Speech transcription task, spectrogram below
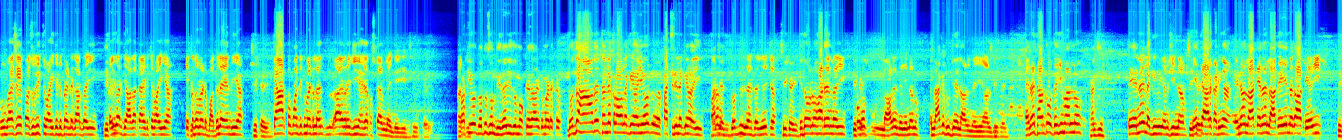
ਉਹ ਵੈਸੇ ਪਸ਼ੂ ਦੀ ਚਵਾਈ ਤੇ ਡਿਪੈਂਡ ਕਰਦਾ ਜੀ। ਹੈ ਕਈ ਵਾਰ ਜ਼ਿਆਦਾ ਟਾਈਟ ਚਵਾਈ ਆ 1-2 ਮਿੰਟ ਵੱਧ ਲੈ ਜਾਂਦੀ ਆ। ਠੀਕ ਹੈ ਜੀ। 4 ਤੋਂ 5 ਮਿੰਟ ਐਵਰੇਜ ਜੀ ਹਜਾ ਕੁਝ ਟਾਈਮ ਲੈਂਦੇ ਜੀ। ਠੀਕ ਹੈ ਜੀ। ਬਾਕੀ ਉਹ ਦੁੱਧ ਤੁਹਾਨੂੰ ਦਿੰਦਾ ਜਦੋਂ ਮੌਕੇ ਦਾ ਆਟੋਮੈਟਿਕ ਦੁੱਧ ਹਾਂ ਉਹਦੇ ਥੱਲੇ ਕਲੌ ਲੱਗੇ ਹੋਏ ਜੀ, ਉਹ ਕੱਚ ਦੇ ਲੱਗੇ ਹੋਏ ਜੀ। ਪਰ। ਦੁੱਧ ਦਿਸਦਾ ਜੀ ਇਹਦੇ ਚ। ਠੀਕ ਹੈ ਜੀ। ਜਦੋਂ ਉਹਨੂੰ ਹਟ ਜਾਂਦਾ ਜੀ ਹੈ। ਉਦੋਂ ਲਾ ਲੈਂਦੇ ਜੀ ਇਹਨਾਂ ਨੂੰ ਲਾ ਕੇ ਦੂਜੇ ਲਾ ਲੈਂਦੇ ਜੀ ਨਾਲ ਦੀ। ਹੈ ਜੀ। ਇਹਨਾਂ ਥਾਂ ਧੋਤੇ ਜੀ ਮੰਨ ਲਓ। ਹਾਂਜੀ। ਤੇ ਇਹਨਾਂ ਦੀ ਲੱਗੀ ਹੋਈ ਆ ਮਸ਼ੀਨਾਂ ਹੈ ਇਹ ਜੀ। ਤਿਆਰ ਖੜੀਆਂ ਇਹਨਾਂ ਨੂੰ ਲਾ ਕੇ ਇਹਨਾਂ ਲਾਤੇ ਇਹ ਨਗਾਤੇ ਆ ਜੀ ਹੈ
